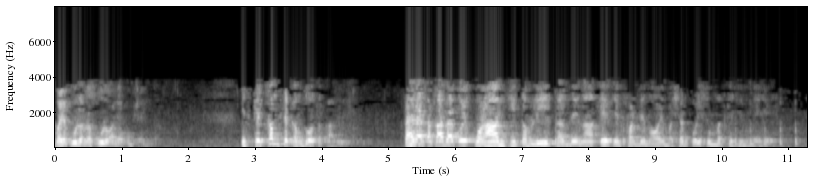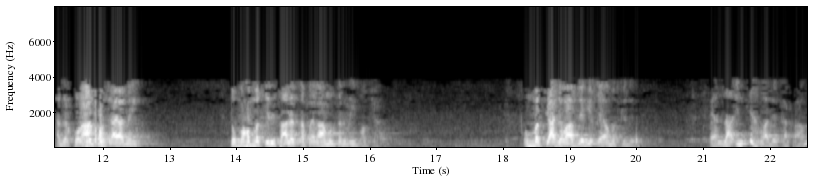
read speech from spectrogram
و یقون رسول والے کم شہید اس کے کم سے کم دو تقاضے۔ پہلا تقاضا تو ایک قرآن کی تبلیغ کر دینا، ایک ایک فرد نو بشر کو اس امت کے ذمے ہے۔ اگر قرآن پہنچایا نہیں، تو محمد کی رسالت کا پیغام ان تک نہیں پہنچا۔ امت کیا جواب دے گی قیامت کے دن؟ اللہ، ان کے حوالے تھا کام۔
